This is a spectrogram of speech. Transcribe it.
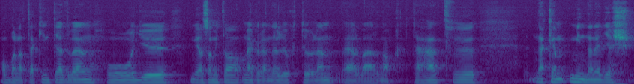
abban a tekintetben, hogy mi az, amit a megrendelők tőlem elvárnak. Tehát nekem minden egyes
